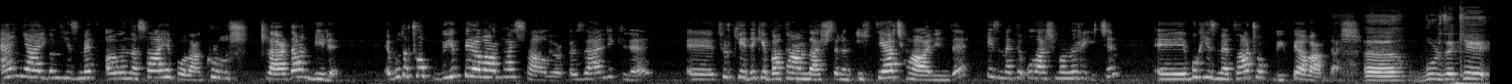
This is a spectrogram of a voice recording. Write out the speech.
en yaygın hizmet ağına sahip olan kuruluşlardan biri. E, bu da çok büyük bir avantaj sağlıyor. Özellikle e, Türkiye'deki vatandaşların ihtiyaç halinde hizmete ulaşmaları için e, bu hizmet ağı çok büyük bir avantaj. Ee, Buradaki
